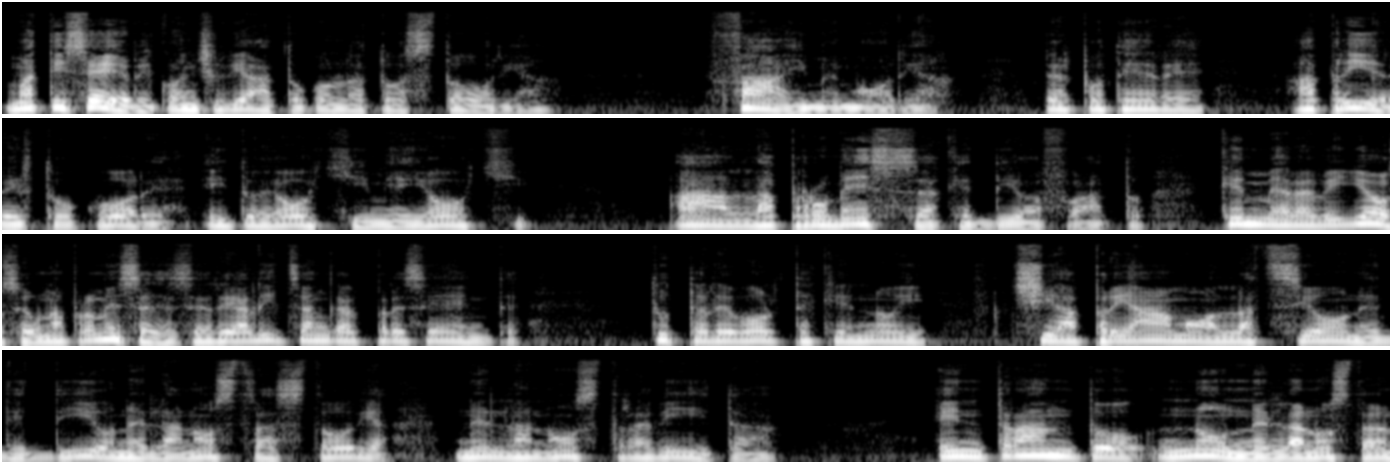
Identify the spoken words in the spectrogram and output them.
Ma ti sei riconciliato con la tua storia? Fai memoria per poter aprire il tuo cuore e i tuoi occhi, i miei occhi, alla promessa che Dio ha fatto, che meravigliosa, è una promessa che si realizza anche al presente. Tutte le volte che noi ci apriamo all'azione di Dio nella nostra storia, nella nostra vita, entrando non nella nostra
